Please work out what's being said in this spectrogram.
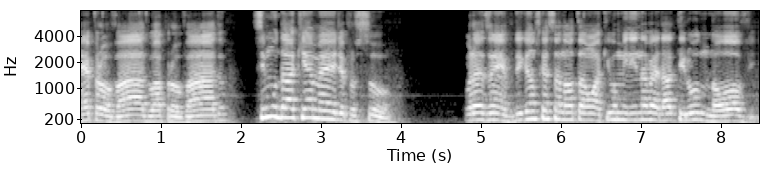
Reprovado, aprovado. Se mudar aqui a média, professor, por exemplo, digamos que essa nota 1 aqui, o menino na verdade tirou 9.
